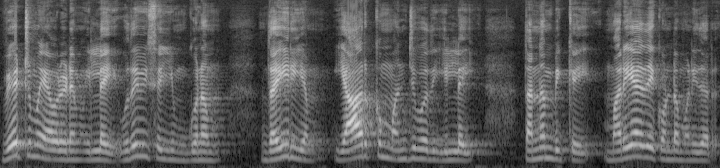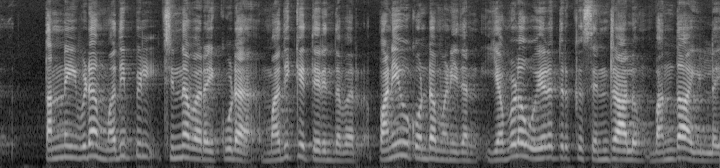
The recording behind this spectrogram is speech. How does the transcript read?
வேற்றுமை அவரிடம் இல்லை. உதவி செய்யும் குணம் தைரியம் யாருக்கும் அஞ்சுவது இல்லை. தன்னம்பிக்கை மரியாதை கொண்ட மனிதர். தன்னை விட மதிப்பில் சின்னவரை கூட மதிக்க தெரிந்தவர் பணிவு கொண்ட மனிதன் எவ்வளவு உயரத்திற்கு சென்றாலும் பந்தா இல்லை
